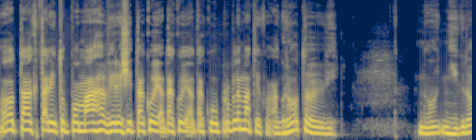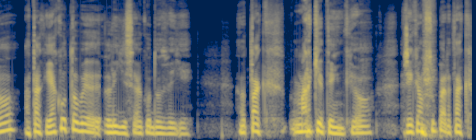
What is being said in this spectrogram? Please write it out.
No tak tady to pomáhá vyřešit takovou a takovou a takovou problematiku. A kdo to ví? No nikdo. A tak jako to by lidi se jako dozvědí? No tak marketing, jo. Říkám super, tak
